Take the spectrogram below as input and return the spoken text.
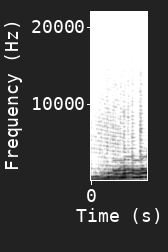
you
